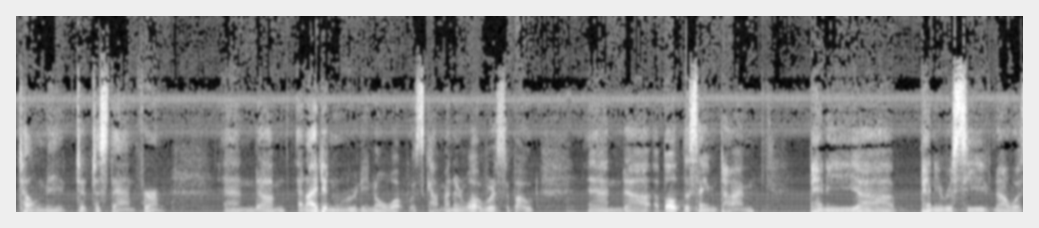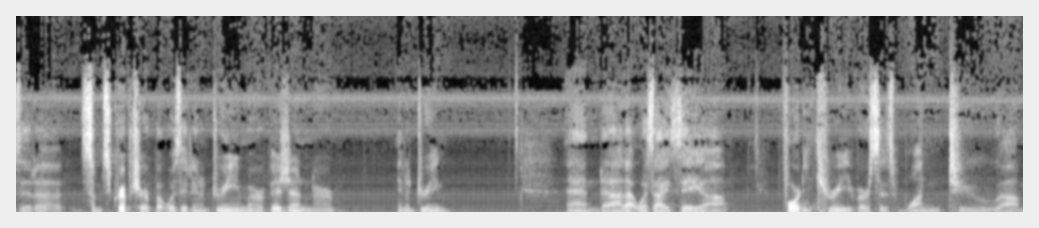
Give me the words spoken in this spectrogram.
telling me to, to stand firm. And, um, and I didn't really know what was coming and what it was about. And uh, about the same time, Penny, uh, Penny received, now was it a, some scripture, but was it in a dream or a vision or in a dream? And uh, that was Isaiah 43 verses 1 to um,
